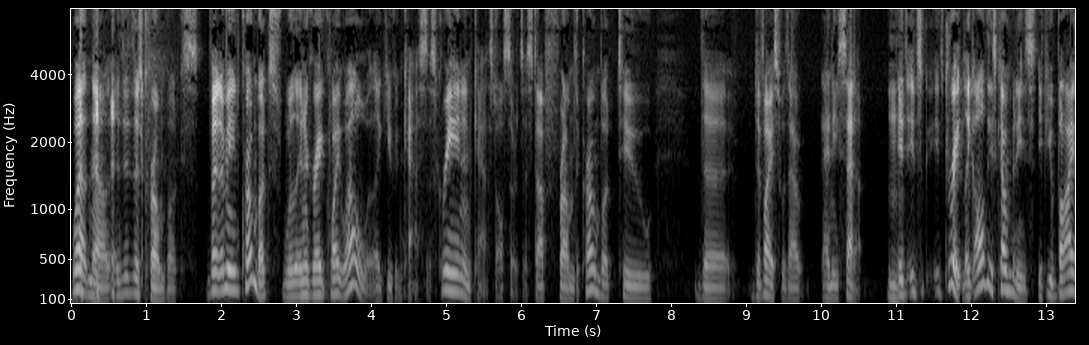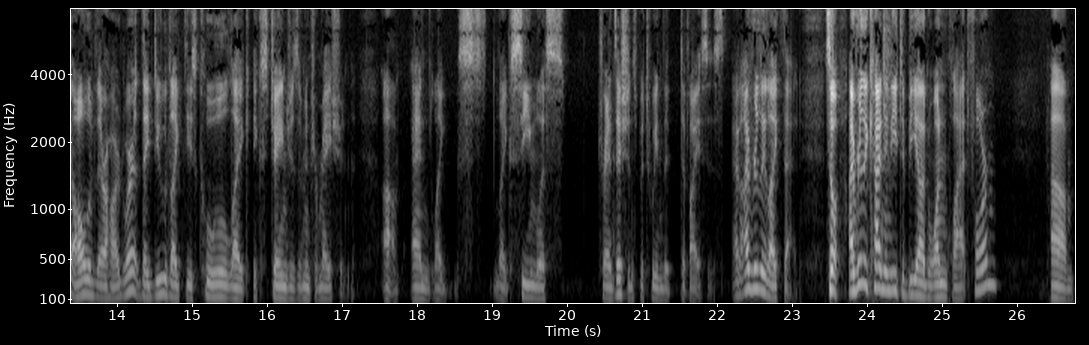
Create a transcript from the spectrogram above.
Well, no, there's Chromebooks, but I mean, Chromebooks will integrate quite well. Like you can cast the screen and cast all sorts of stuff from the Chromebook to the device without any setup. It, it's it's great. Like all these companies, if you buy all of their hardware, they do like these cool like exchanges of information, um, and like s- like seamless transitions between the devices, and I really like that. So I really kind of need to be on one platform um,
